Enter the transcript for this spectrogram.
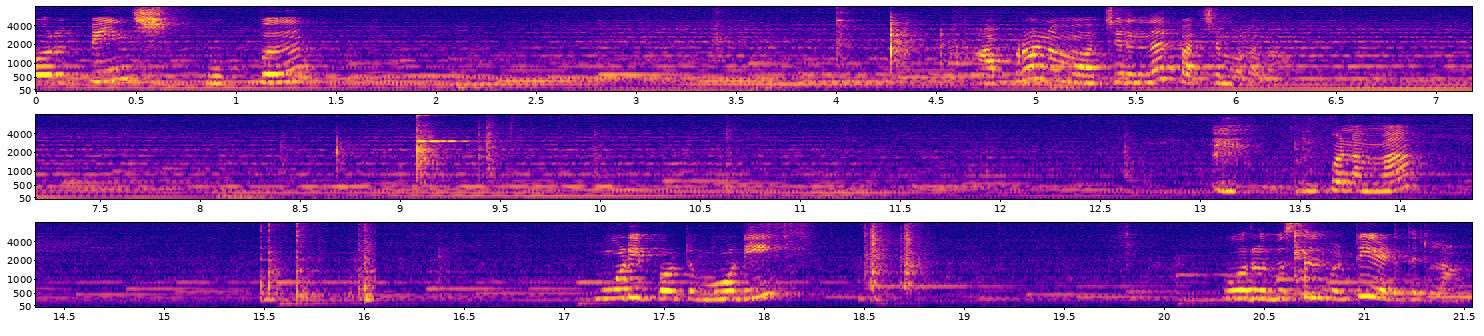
ஒரு பிஞ்ச் உப்பு. அப்புறம் நம்ம வச்சிருந்த பச்சை மிளகா. இப்போ நம்ம மூடி போட்டு மூடி ஒரு விசில் விட்டு எடுத்துக்கலாம்.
